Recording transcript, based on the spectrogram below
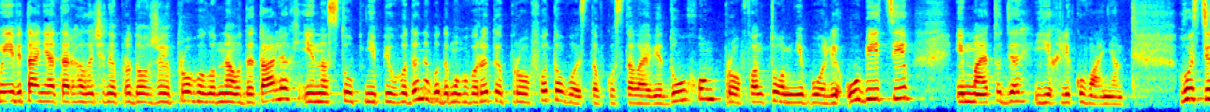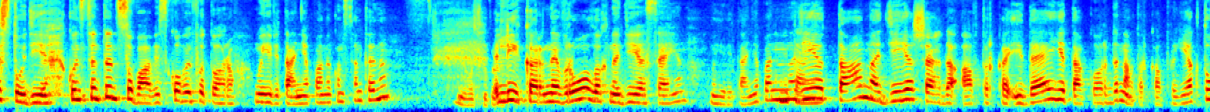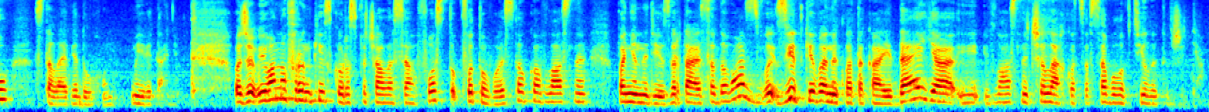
Мої вітання Етер Галичини продовжує про головне у деталях. І наступні півгодини будемо говорити про фотовиставку сталеві духом, про фантомні болі у бійців і методи їх лікування. Гості студії Константин Сова, військовий фотограф. Мої вітання, пане Константине. Лікар-невролог Надія Сегін. Мої вітання, пані Вітаю. Надію. Та Надія Шегда, авторка ідеї та координаторка проєкту Сталеві духом. Мої вітання. Отже, в Івано-Франківську розпочалася фотовиставка. Власне, пані Надію, звертаюся до вас. Звідки виникла така ідея, і, власне чи легко це все було втілити в життя?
